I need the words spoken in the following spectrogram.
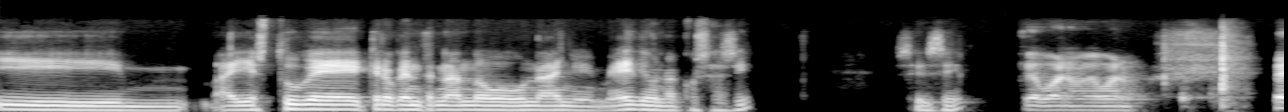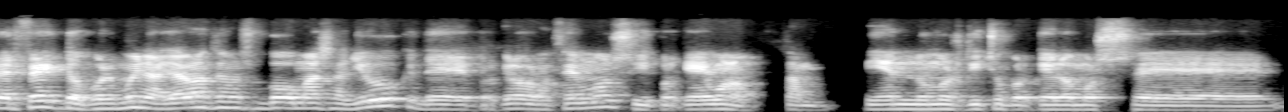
y mm, ahí estuve, creo que entrenando un año y medio, una cosa así. Sí, sí. Qué bueno, qué bueno. Perfecto, pues bueno, ya conocemos un poco más a Yuk, de por qué lo conocemos y por qué, bueno, también no hemos dicho por qué lo hemos, eh,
